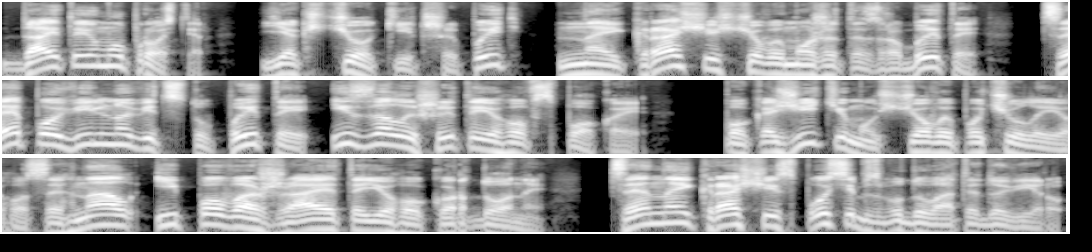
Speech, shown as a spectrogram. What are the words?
дайте йому простір. Якщо кіт шипить, найкраще, що ви можете зробити, це повільно відступити і залишити його в спокої. Покажіть йому, що ви почули його сигнал і поважаєте його кордони. Це найкращий спосіб збудувати довіру.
